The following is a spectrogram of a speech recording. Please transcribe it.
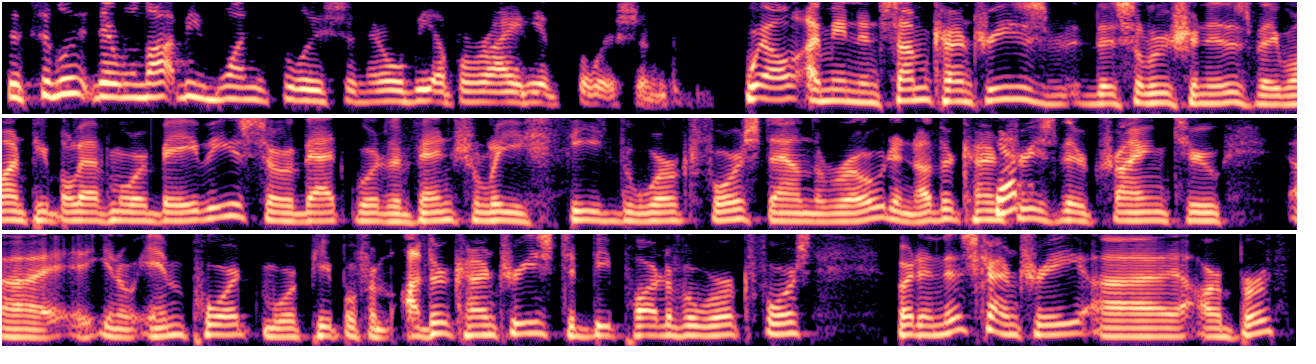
the solution, there will not be one solution. There will be a variety of solutions. Well, I mean, in some countries, the solution is they want people to have more babies, so that would eventually feed the workforce down the road. In other countries, yep. they're trying to, uh, you know, import more people from other countries to be part of a workforce. But in this country, uh, our birth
